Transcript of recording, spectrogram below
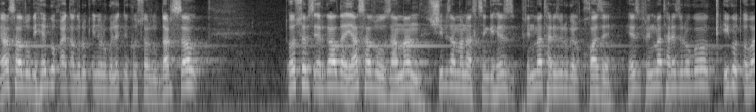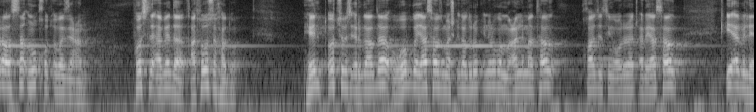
იარსალზუგი ჰებგო ყაიტალ რუკინ როგო ლეტნი ქუსარზუ დარსალ ტოსებს ერგალდა იასაზულ ზამან შიბ ზამანალცინგი ჰეზ ფრინმა თარიზურგელ ხვაზე ჰეზ ფრინმა თარიზურგო კიგო ტობარალსა უნ ყოტობაზე ან после обеда ყათოსახადო ჰელ ტოსებს ერგალდა უბგა იასაზ მაშკიდალურო კინურგო მუალიმათალ ხვაზე სინ ორერა ჭარ იასალ კიაბილე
